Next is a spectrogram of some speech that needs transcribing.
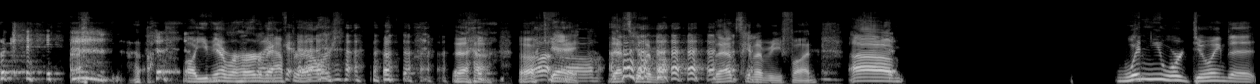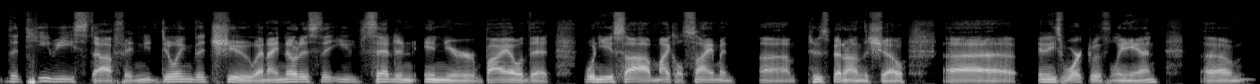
Okay. oh, you've never heard of after hours? Okay, Uh-oh. That's gonna be that's gonna be fun. Um, when you were doing the the TV stuff and you doing the chew, and I noticed that you said in in your bio that when you saw Michael Symon, um, who's been on the show, uh, and he's worked with LeeAnn, um,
